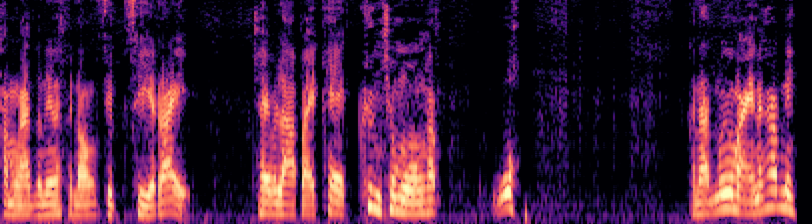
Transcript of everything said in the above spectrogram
ทำงานตรงนี้นะพี่น้องสิบสี่ไร่ ใช้เวลาไปแค่ครึ่งชั่วโมงครับโว้ ขนาดมือใหม่นะครับนี่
